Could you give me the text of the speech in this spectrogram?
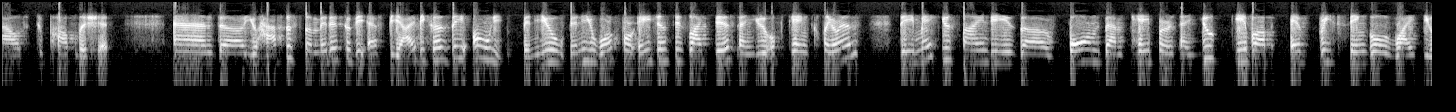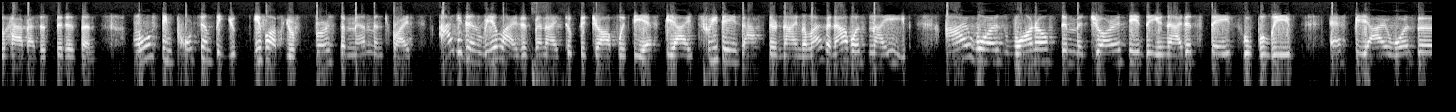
out to publish it. And uh, you have to submit it to the FBI because they own you. When you when you work for agencies like this and you obtain clearance, they make you sign these uh, forms and papers, and you give up every single right you have as a citizen. Most importantly, you give up your First Amendment right. I didn't realize it when I took the job with the FBI three days after 9/11. I was naive. I was one of the majority in the United States who believed FBI was a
